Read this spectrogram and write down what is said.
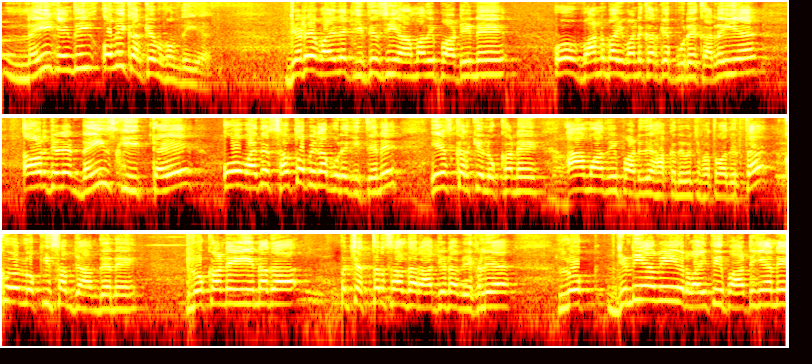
ਨਹੀਂ ਕਹਿੰਦੀ, ਉਹ ਵੀ ਕਰਕੇ ਵਿਖਾਉਂਦੀ ਹੈ। ਜਿਹੜੇ ਵਾਅਦੇ ਕੀਤੇ ਸੀ ਆਮ ਆਦਮੀ ਪਾਰਟੀ ਨੇ, ਉਹ ਵਨ ਬਾਈ ਵਨ ਕਰਕੇ ਪੂਰੇ ਕਰ ਰਹੀ ਹੈ। ਔਰ ਜਿਹੜੇ ਨਹੀਂ ਸੀ ਕਹੇ, ਉਹ ਵਾਅਦੇ ਸਭ ਤੋਂ ਪਹਿਲਾਂ ਪੂਰੇ ਕੀਤੇ ਨੇ। ਇਸ ਕਰਕੇ ਲੋਕਾਂ ਨੇ ਆਮ ਆਦਮੀ ਪਾਰਟੀ ਦੇ ਹੱਕ ਦੇ ਵਿੱਚ ਫਤਵਾ ਦਿੱਤਾ। ਕੋ ਲੋਕੀ ਸਭ ਜਾਣਦੇ ਨੇ। ਲੋਕਾਂ ਨੇ ਇਹਨਾਂ ਦਾ 75 ਸਾਲ ਦਾ ਰਾਜ ਜਿਹੜਾ ਵੇਖ ਲਿਆ। ਲੋਕ ਜਿੰਨੀਆਂ ਵੀ ਰਵਾਇਤੀ ਪਾਰਟੀਆਂ ਨੇ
